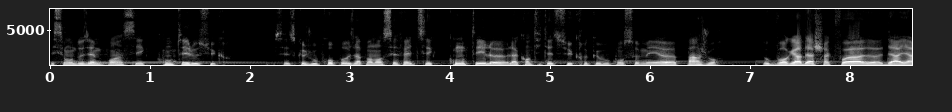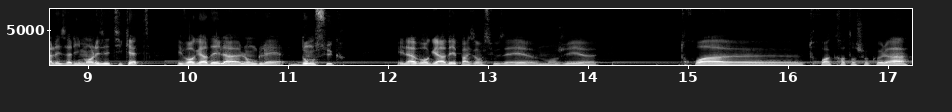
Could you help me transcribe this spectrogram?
et c'est mon deuxième point, c'est compter le sucre. C'est ce que je vous propose là, pendant ces fêtes, c'est compter la quantité de sucre que vous consommez euh, par jour. Donc vous regardez à chaque fois euh, derrière les aliments les étiquettes et vous regardez l'onglet don sucre. Et là vous regardez par exemple si vous avez mangé 3, 3 crottes en chocolat,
